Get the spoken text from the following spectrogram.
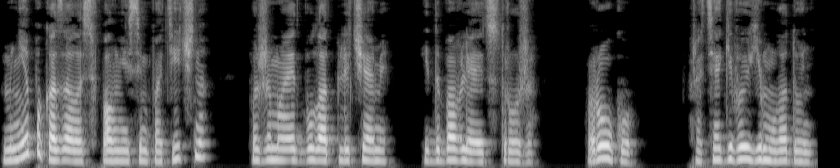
Мне показалось вполне симпатично, пожимает Булат плечами и добавляет строже. «Руку!» Протягиваю ему ладонь.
